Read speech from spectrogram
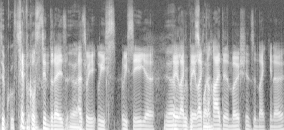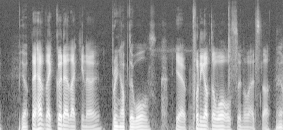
Typical. Typical tsundere. Yeah. as we we we see. Yeah, Yeah, they like they like to hide their emotions and like you know. Yep. They have like good at like you know bring up their walls. yeah putting up the walls and all that stuff. Yeah,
